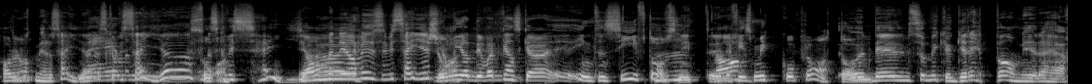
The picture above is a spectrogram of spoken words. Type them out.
har du något mer att säga? Nej, ska vi men- säga så? Men ska vi säga? Ja, men ja, vi, vi säger så. Ja, men ja, det var ett ganska eh, intensivt avsnitt. Ja. Det finns mycket att prata Och om. det är så mycket att greppa om i det här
